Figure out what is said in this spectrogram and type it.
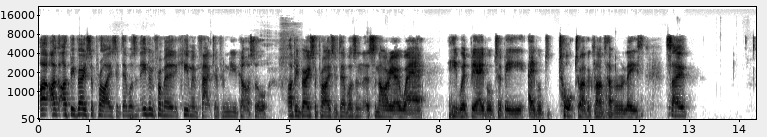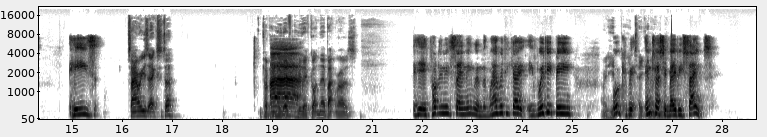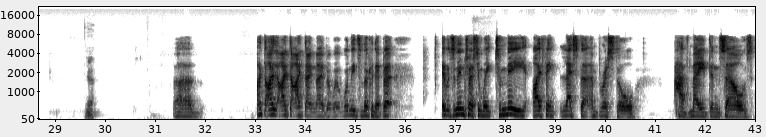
I, I'd, I'd be very surprised if there wasn't, even from a human factor from Newcastle, I'd be very surprised if there wasn't a scenario where he would be able to be able to talk to other clubs, have a release. So he's Sarries, Exeter. I'm trying to think who, they've, who uh, they've got in their back rows. he probably needs to stay in England. Where would he go? Would it be? I mean, he'd, Well, it could be interesting. Maybe Saints. Yeah. Um, I, I, I, I don't know, but we'll, we'll need to look at it. But it was an interesting week. To me, I think Leicester and Bristol have made themselves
